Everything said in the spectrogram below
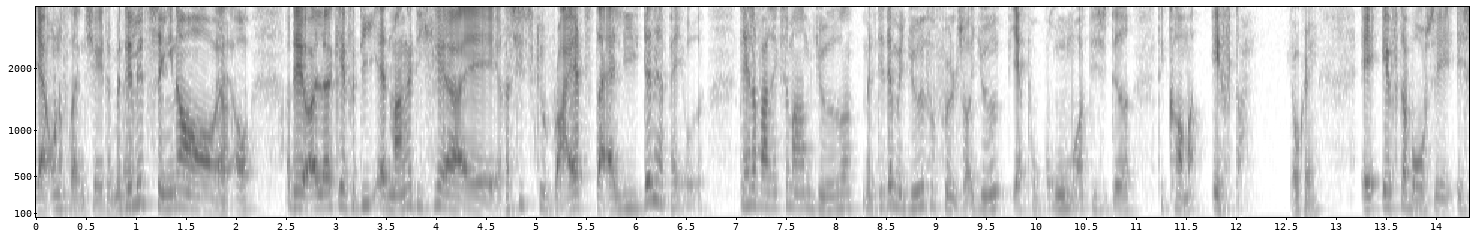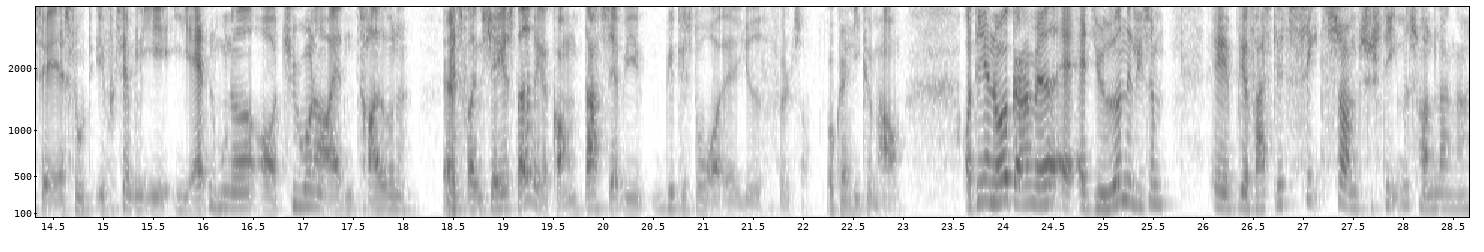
Ja, under Frederik den 6. Men ja. det er lidt senere, og, ja. Og, og det er jo ikke fordi, at mange af de her øh, racistiske riots, der er lige i den her periode, det handler faktisk ikke så meget om jøder, men det der med jødeforfølgelser og jøde, ja, pogromer og decideret, det kommer efter. Okay. Øh, efter vores øh, serie er slut. For eksempel i, i 1820'erne og 1830'erne. Ja. Mens Frederik den 6. stadigvæk er kongen, der ser vi virkelig store øh, jødeforfølgelser Okay. i København. Og det har noget at gøre med, at, at jøderne ligesom øh, bliver faktisk lidt set som systemets håndlanger.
